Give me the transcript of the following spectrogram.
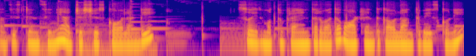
కన్సిస్టెన్సీని అడ్జస్ట్ చేసుకోవాలండి. సో ఇది మొత్తం ఫ్రై అయిన తర్వాత వాటర్ ఎంత కావాలో అంత వేసుకొని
